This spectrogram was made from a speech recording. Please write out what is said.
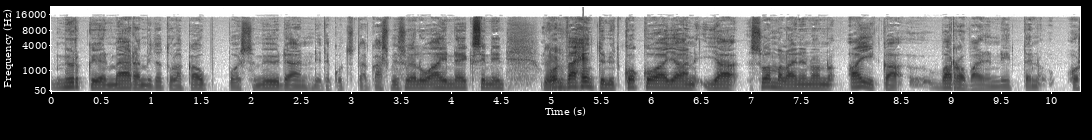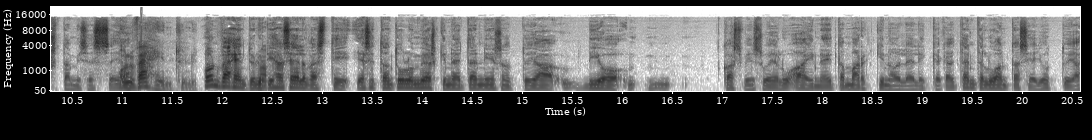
myrkkyjen määrä, mitä tuolla kauppoissa myydään, niitä kutsutaan kasvinsuojeluaineiksi, niin Niin. on vähentynyt koko ajan ja suomalainen on aika varovainen niiden ostamisessa. Ja On vähentynyt. on vähentynyt No. ihan selvästi ja sitten on tullut myöskin näitä niin sanottuja bio kasvinsuojeluaineita markkinoille, eli käytetään niitä luontaisia juttuja.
